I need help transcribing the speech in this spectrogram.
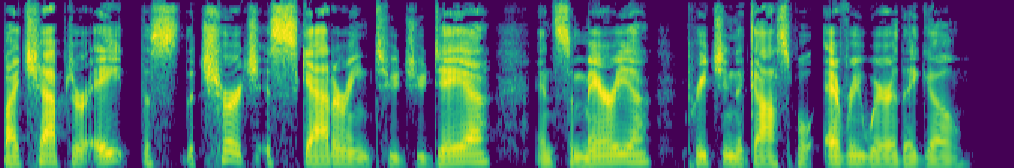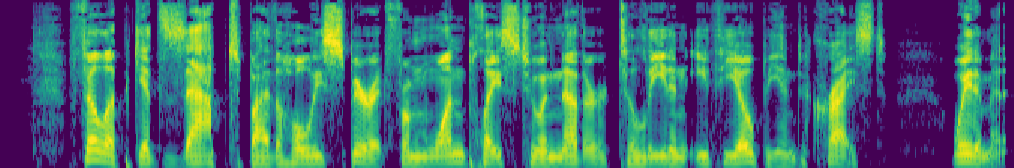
By chapter 8, the, the church is scattering to Judea and Samaria, preaching the gospel everywhere they go. Philip gets zapped by the Holy Spirit from one place to another to lead an Ethiopian to Christ. Wait a minute.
